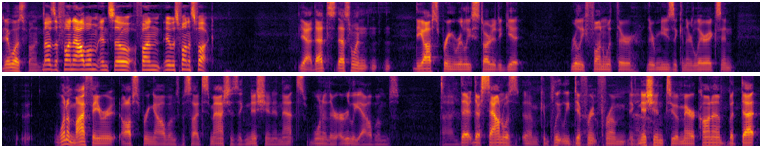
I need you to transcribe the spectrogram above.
It was fun. That was a fun album, and so fun. It was fun as fuck. yeah, that's that's when the Offspring really started to get really fun with their their music and their lyrics. And uh, one of my favorite Offspring albums, besides Smash, is Ignition, and that's one of their early albums. Uh, their their sound was um, completely different from Ignition to Americana, but that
